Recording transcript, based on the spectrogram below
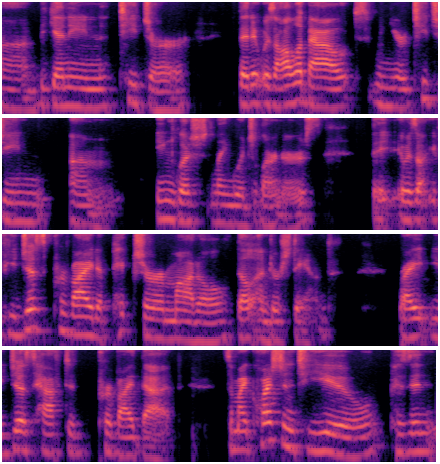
um, beginning teacher that it was all about when you're teaching um, english language learners it was if you just provide a picture model they'll understand right? You just have to provide that so my question to you, because in,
